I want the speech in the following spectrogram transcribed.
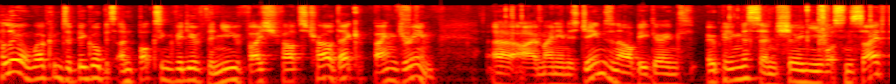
Hello and welcome to Big Orbit's unboxing video of the new Weiss Schwarz trial deck, Bang Dream. Uh, I, my name is James and I'll be going opening this and showing you what's inside.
